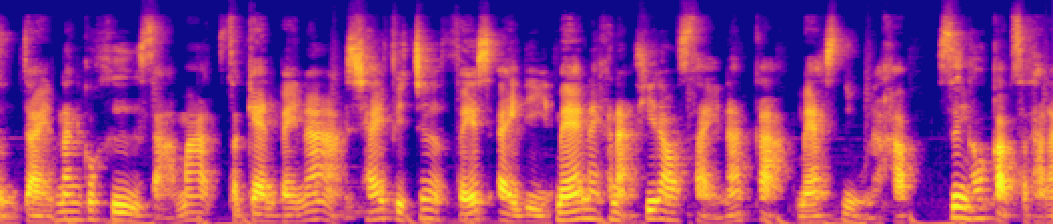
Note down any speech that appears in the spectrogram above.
สนใจนั่นก็คือสามารถสแกนใบหน้าใช้ฟีเจอร์ Face ID แม้ในขณะที่เราใส่หน้ากากแมสอยู่นะครับซึ่งเข้ากับสถาน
